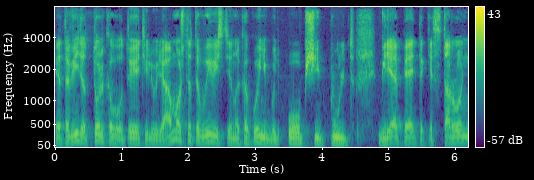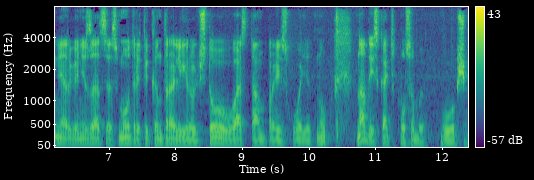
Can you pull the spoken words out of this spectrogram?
это видят только вот эти люди? А может, это вывести на какой-нибудь общий пульт, где, опять-таки, сторонняя организация смотрит и контролирует, что у вас там происходит. Ну, надо искать способы, в общем.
